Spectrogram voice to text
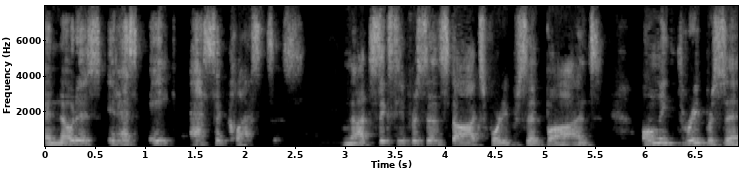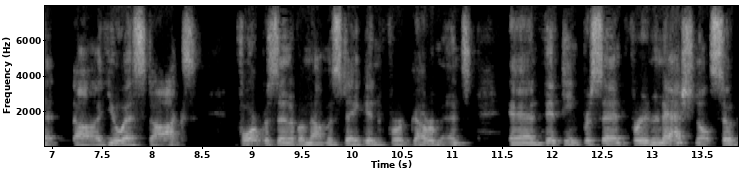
And notice it has eight asset classes, not 60% stocks, 40% bonds, only 3% uh, US stocks, 4%, if I'm not mistaken, for governments, and 15% for international. So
